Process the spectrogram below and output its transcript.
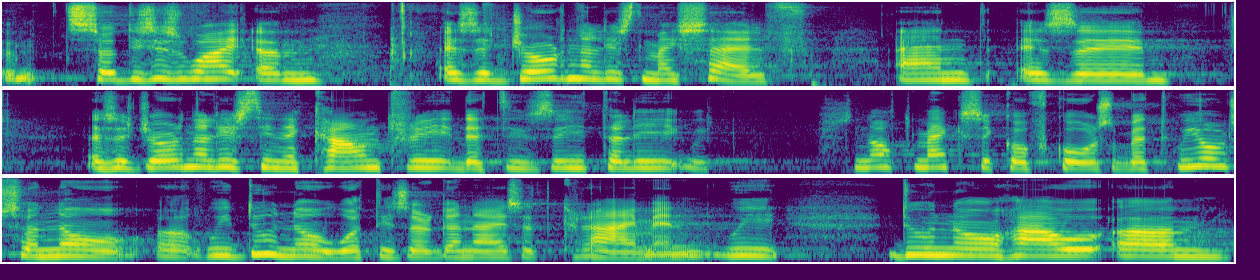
Um, so this is why, um, as a journalist myself, and as a as a journalist in a country that is Italy, not Mexico, of course, but we also know, uh, we do know what is organized crime, and we do know how um,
